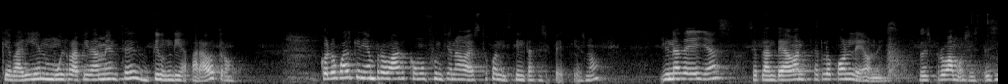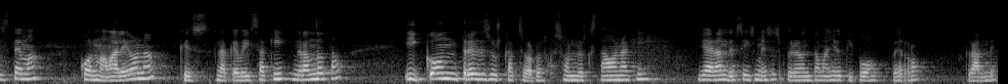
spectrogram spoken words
que varíen muy rápidamente de un día para otro. Con lo cual querían probar cómo funcionaba esto con distintas especies. ¿no? y una de ellas se planteaban hacerlo con leones. Entonces probamos este sistema con mamá leona, que es la que veis aquí, grandota, y con tres de sus cachorros, que son los que estaban aquí. Ya eran de seis meses, pero eran tamaño tipo perro, grande.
